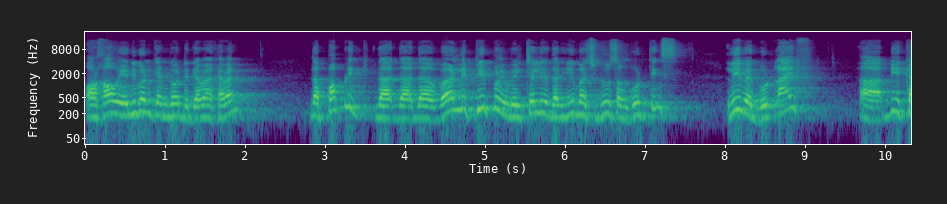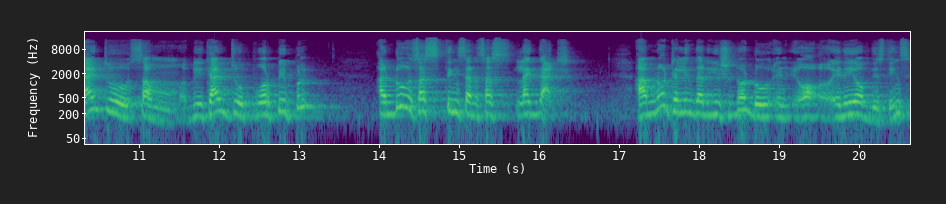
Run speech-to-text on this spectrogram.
or how anyone can go to heaven, the public, the, the, the worldly people will tell you that you must do some good things, live a good life, uh, be kind to some, be kind to poor people, and do such things and such like that. I'm not telling that you should not do any of these things.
